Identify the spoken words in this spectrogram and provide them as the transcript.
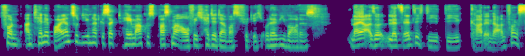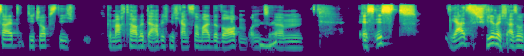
von Antenne Bayern zu dir und hat gesagt, hey Markus, pass mal auf, ich hätte da was für dich. Oder wie war das? Naja, also letztendlich die, die gerade in der Anfangszeit, die Jobs, die ich gemacht habe, da habe ich mich ganz normal beworben. Und mhm. ähm, es ist, ja, es ist schwierig. Also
